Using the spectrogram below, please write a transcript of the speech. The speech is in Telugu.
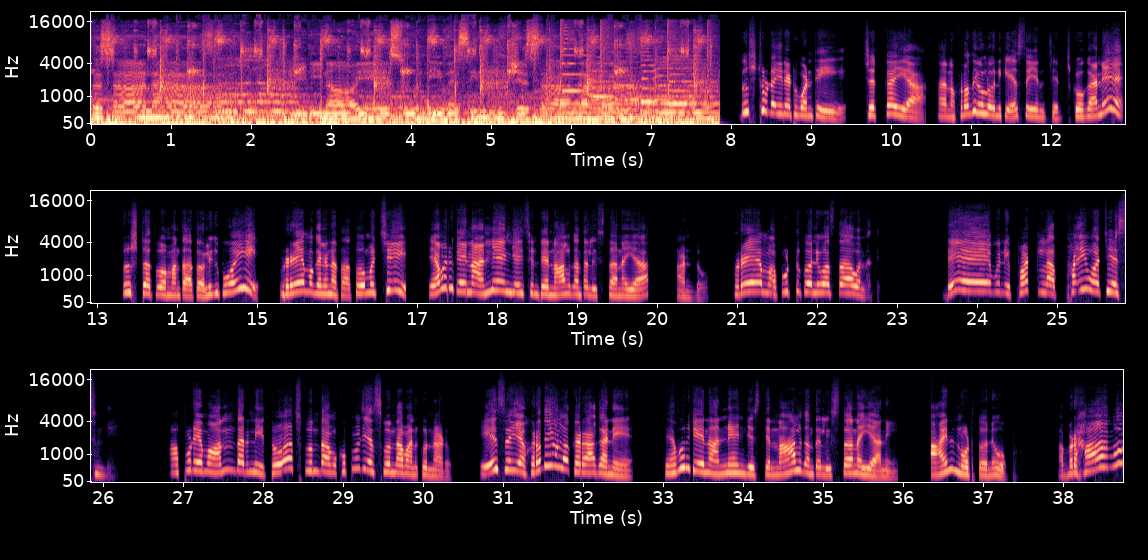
వ్రతశాల ఇది నా యేసు నివసించశాల దుష్టుడైనటువంటి చెక్కయ్య తన హృదయంలోనికి ఏసయ్యను చేర్చుకోగానే దుష్టత్వం అంతా తొలగిపోయి ప్రేమ గలిన తత్వం వచ్చి ఎవరికైనా అన్యాయం చేసింటే నాలుగంతలు ఇస్తానయ్యా అండు ప్రేమ పుట్టుకొని వస్తా ఉన్నది. దేవుని పట్ల భయం వచ్చేసింది. అప్పుడేమో అందరినీ తోచుకుందాం కుప్ప చేసుకుందాం అనుకున్నాడు. ఏసయ్య హృదయంలోకి రాగానే ఎవరికైనా అన్యాయం చేస్తే నాలుగంతలు ఇస్తానయ్యా అని ఆయన నోటితోనే ఒప్పు. అబ్రహాము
